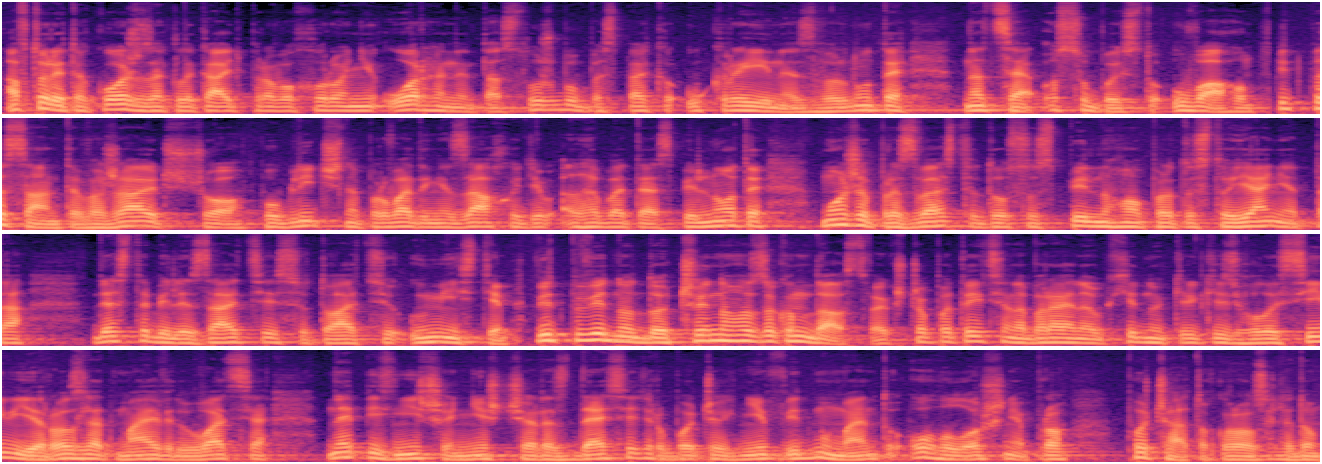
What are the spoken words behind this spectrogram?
Автори також закликають правоохоронні органи та службу безпеки України звернути на це особисту увагу. Підписанти вважають, що публічне проведення заходів ЛГБТ спільноти може призвести до суспільного протистояння та дестабілізації ситуації у місті. Відповідно до чинного законодавства, якщо петиція набирає необхідну кількість голосів, її розгляд має відбуватися не пізніше ніж через 10 робочих днів від моменту оголошення про початок розгляду.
